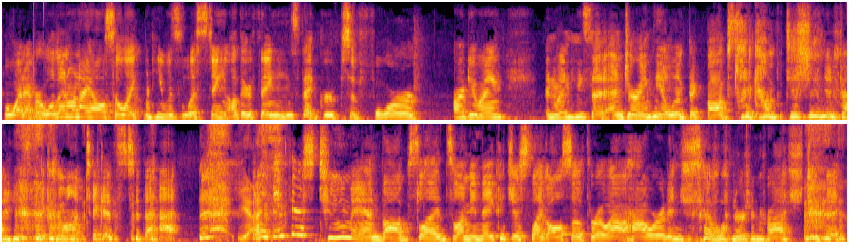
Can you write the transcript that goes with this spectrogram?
Whatever. Well, then when I also like when he was listing other things that groups of four are doing, and when he said entering the Olympic bobsled competition, and Penny's like, I want tickets to that. Yes. I think there's two man bobsled. So, I mean, they could just like also throw out Howard and just have Leonard and Raj do it.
